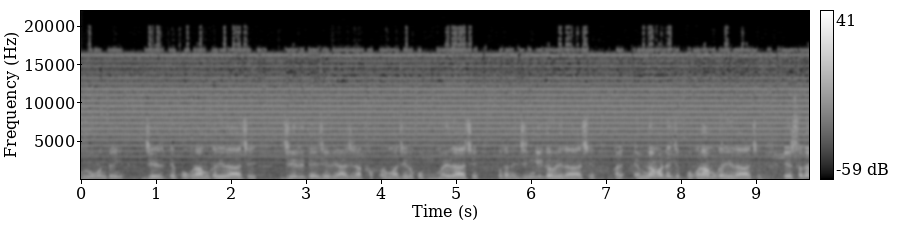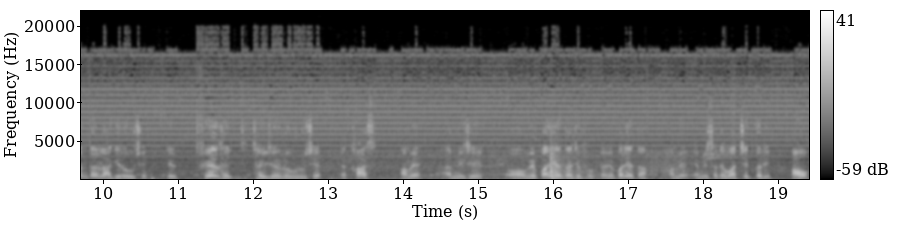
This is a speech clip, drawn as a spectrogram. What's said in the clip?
ગૃહમંત્રી જે રીતે પ્રોગ્રામ કરી રહ્યા છે, જે રીતે જે વ્યાજના ખપ્પરમાં જે લોકો ઘૂમાઈ રહ્યા છે, પોતાની જિંદગી ગવાઈ રહ્યા છે અને એમના માટે જે પ્રોગ્રામ કરી રહ્યા છે, એ સદંતર લાગી રહ્યું છે કે ફેલ થઈ થઈ જઈ રહ્યું છે અને ખાસ અમે એમની જે વેપારી હતા, જે ફ્રૂટના વેપારી હતા, અમે એમની સાથે વાતચીત કરી. આવો,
